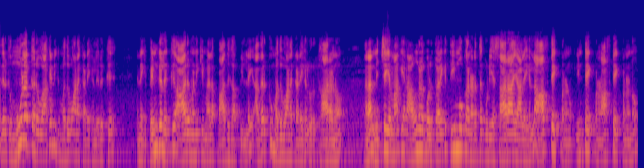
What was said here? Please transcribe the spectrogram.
இதற்கு மூலக்கருவாக இன்றைக்கி மதுபான கடைகள் இருக்குது இன்றைக்கி பெண்களுக்கு ஆறு மணிக்கு மேலே பாதுகாப்பு இல்லை. அதற்கும் மதுபான கடைகள் ஒரு காரணம். அதனால் நிச்சயமாக ஏன்னா அவங்கள பொறுத்த வரைக்கும் திமுக நடத்தக்கூடிய சாராய ஆலைகளில் ஆஃப் டேக் பண்ணணும் இன்டேக் பண்ணணும் ஆஃப் டேக் பண்ணணும்.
